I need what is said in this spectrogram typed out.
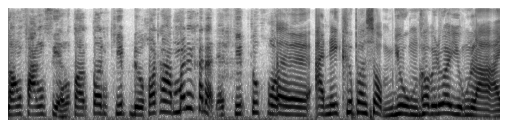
ลองฟังเสียงตอนต้นคลิปดูเขาทำไม่ได้ขนาดแอดคลิปทุกคนเอออันนี้คือผสมยุงเข้าไปด้วยยุงลาย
